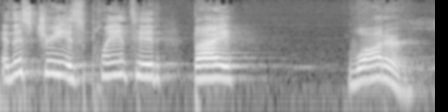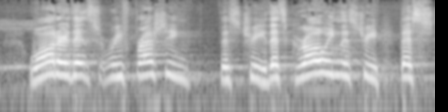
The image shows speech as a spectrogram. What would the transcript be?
And this tree is planted by water. Water that's refreshing this tree, that's growing this tree. This,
